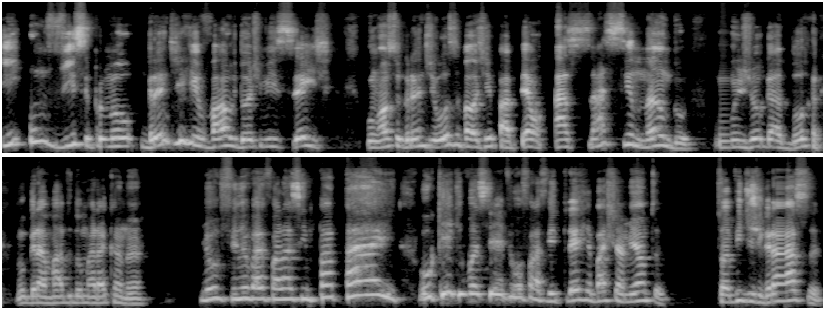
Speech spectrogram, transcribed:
e um vice pro meu grande rival em 2006, o nosso grandioso Valdir Papel, assassinando um jogador no gramado do Maracanã. Meu filho vai falar assim: Papai, o que que você viu? Eu falo, vi três rebaixamentos, só vi desgraça.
